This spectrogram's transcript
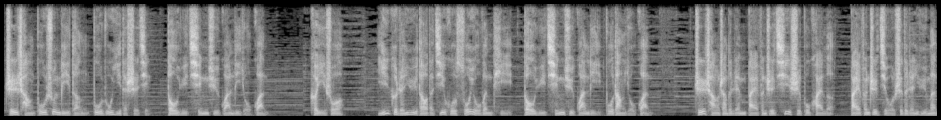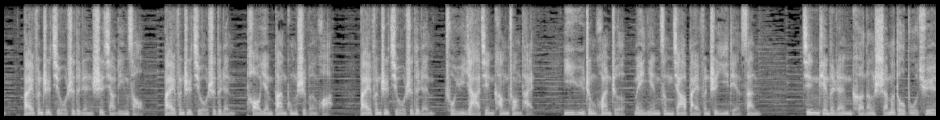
职场不顺利等不如意的事情都与情绪管理有关。可以说，一个人遇到的几乎所有问题都与情绪管理不当有关。职场上的人百分之七十不快乐。百分之九十的人郁闷，百分之九十的人是想领导，百分之九十的人讨厌办公室文化，百分之九十的人处于亚健康状态。抑郁症患者每年增加百分之一点三。今天的人可能什么都不缺，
